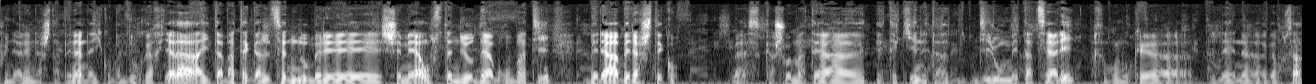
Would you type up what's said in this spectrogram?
Ipuinaren astapena nahiko beldurgarria da, aita batek galtzen du bere semea uzten dio deabru bati, bera aberasteko. Beraz, kasu ematea etekin eta diru metatzeari, jango nuke uh, lehen uh, gauza,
